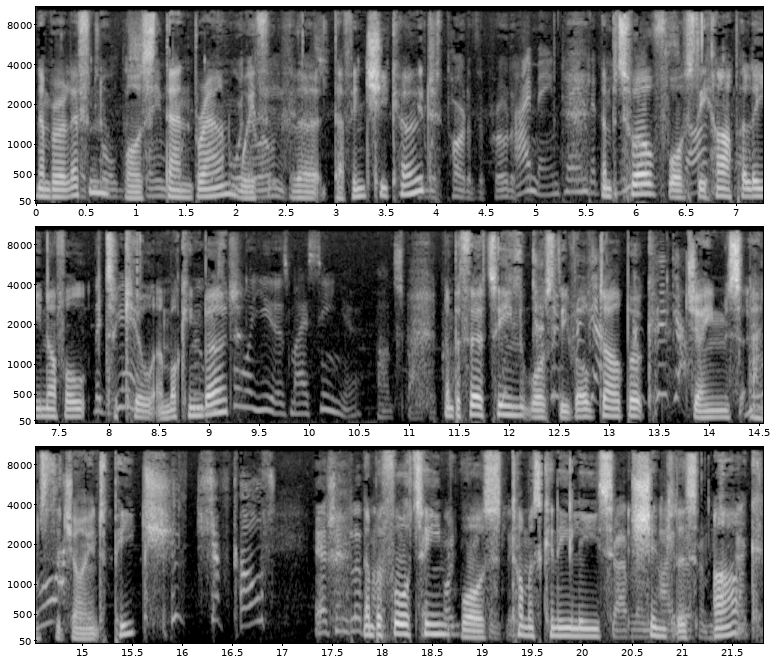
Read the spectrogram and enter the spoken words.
Number 11 was Dan Brown with the. Da Vinci Code. was part of the protocol. I maintain that Number 12 was the Harper Lee novel To Kill a Mockingbird. four years my senior, Aunt Spiker cried. Number 13 was the Roald Dahl book James and the Giant Peach. Herr Schindler Number 14 was Thomas Keneally's Schindler's either Ark,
